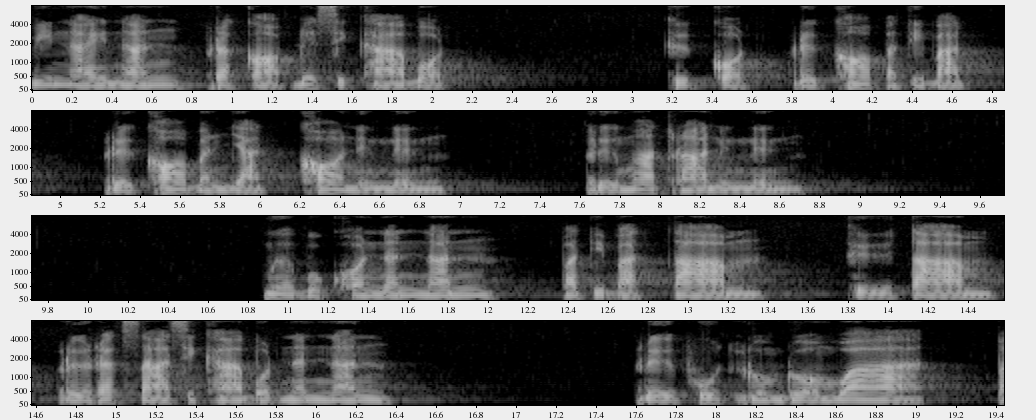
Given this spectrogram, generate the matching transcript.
วินัยนั้นประกอบด้วยสิกขาบท คือกฎหรือข้อปฏิบัติ หรือข้อบัญญัติข้อหนึ่งหนึ่งหรือมาตราหนึ่งหนึ่งเมื่อบุคคลนั้นๆ ปฏิบัติตาม ถือตามหรือรักษาสิกขาบทนั้นๆ หรือพูดรวมๆว่า ป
